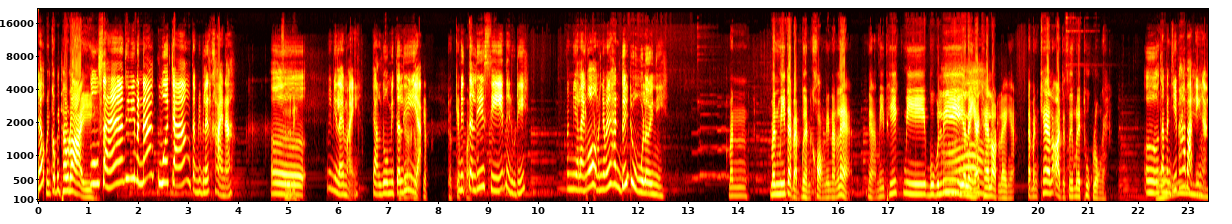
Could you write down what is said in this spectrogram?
แล้ว มันก็ไม่เท่าไหร่ลุงแซมที่นี่มันน่ากลัวจัง แต่มีเบลเลตขายนะ เอซื้อดิอไม่มีอะไรใหม่ อยากดูมิตาลี่อะเดี๋ยวเดี๋ยวเก็บมิก่อนตาลี่ซีดไหนดูดิ มันมีอะไรโง่ มันยังไม่ได้ทันได้ดูเลยนี่ มัน มันมีแต่แบบเหมือนของในนั้นแหละ เนี่ยมีพริกมีบลูเบอร์รี่อ๋อออะไรเงี้ยแครอทอะไรเงี้ยแต่มันแค่เราอาจจะซื้อเมล็ดถูกลงไงเออ แต่มันยี่ห้าบาทเองอะ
